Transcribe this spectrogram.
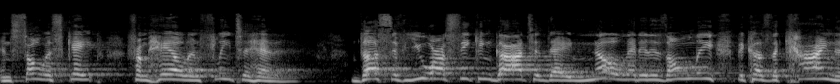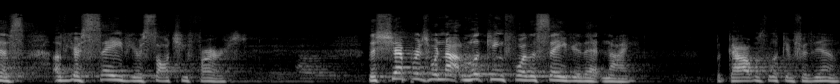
and so escape from hell and flee to heaven. Thus, if you are seeking God today, know that it is only because the kindness of your Savior sought you first. The shepherds were not looking for the Savior that night, but God was looking for them.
